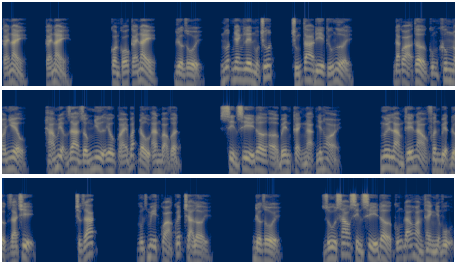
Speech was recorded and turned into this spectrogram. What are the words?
cái này cái này. Còn có cái này, được rồi, nuốt nhanh lên một chút, chúng ta đi cứu người. Đã quả tờ cũng không nói nhiều, há miệng ra giống như yêu quái bắt đầu ăn bảo vật. Xin si đờ ở bên cạnh ngạc nhiên hỏi, ngươi làm thế nào phân biệt được giá trị? Trực giác. Goodsmith quả quyết trả lời, được rồi. Dù sao xin xì đờ cũng đã hoàn thành nhiệm vụ,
